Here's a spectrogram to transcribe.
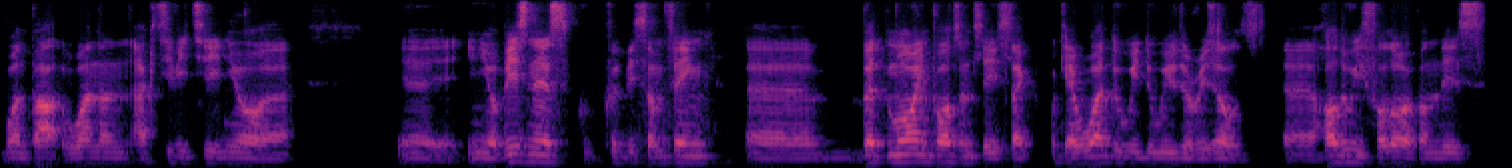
one part, one activity in your uh, uh, in your business could be something. Uh, but more importantly, it's like, okay, what do we do with the results? Uh, how do we follow up on this?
